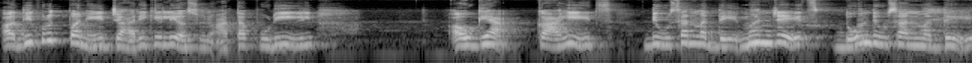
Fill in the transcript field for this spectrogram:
अधिकृतपणे जारी केली असून आता पुढील अवघ्या काहीच दिवसांमध्ये म्हणजेच दोन दिवसांमध्ये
